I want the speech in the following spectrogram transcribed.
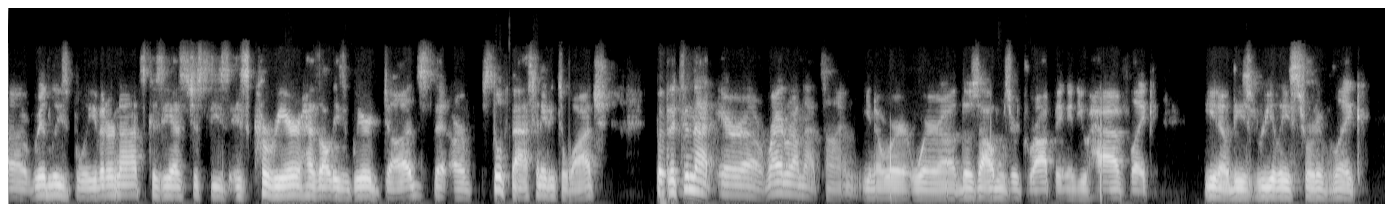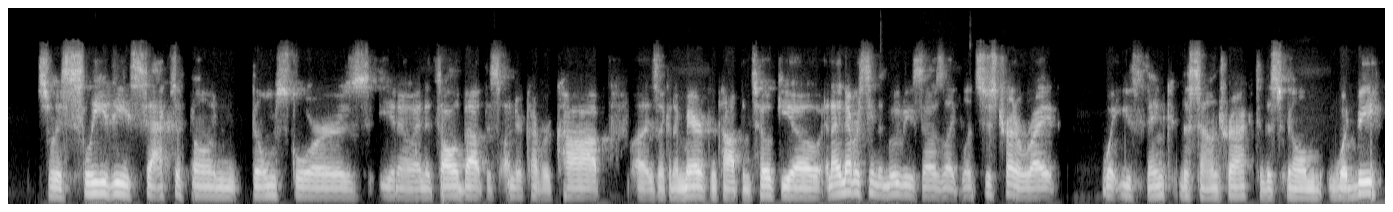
uh, Ridley's Believe It or Nots because he has just these his career has all these weird duds that are still fascinating to watch, but it's in that era right around that time, you know, where where uh, those albums are dropping, and you have like, you know, these really sort of like sort of sleazy saxophone film scores, you know, and it's all about this undercover cop. Uh, he's like an American cop in Tokyo. And I never seen the movie, so I was like, let's just try to write what you think the soundtrack to this film would be.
